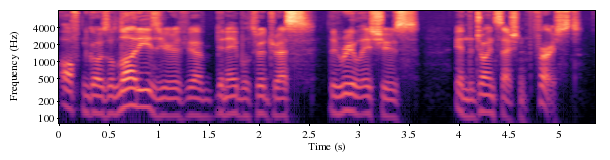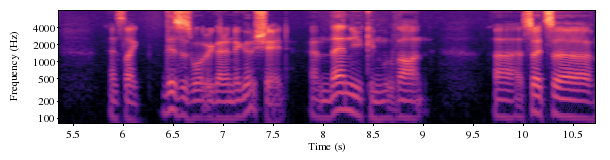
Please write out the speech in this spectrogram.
often goes a lot easier if you have been able to address the real issues in the joint session first. It's like this is what we're going to negotiate, and then you can move on. Uh, so it's a,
